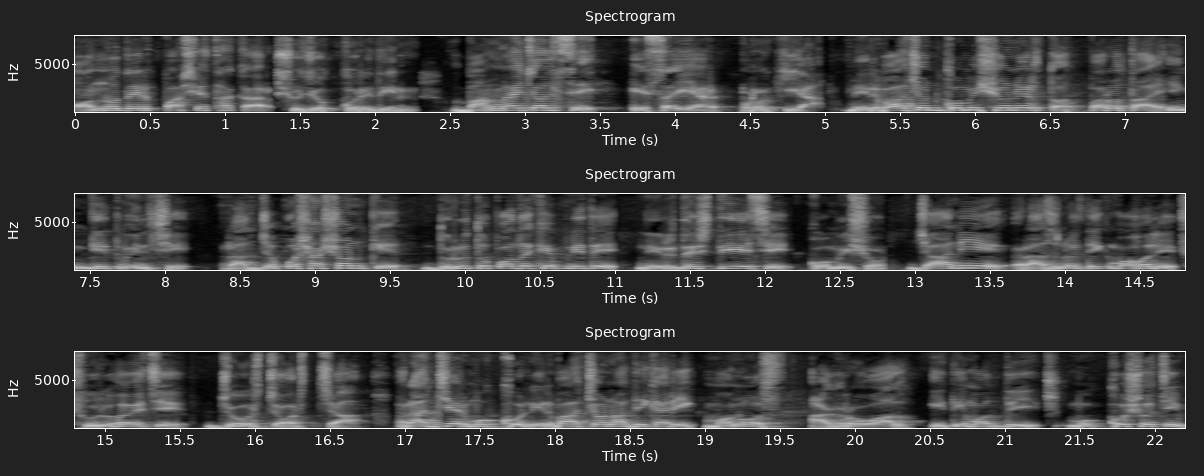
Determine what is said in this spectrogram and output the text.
অন্যদের পাশে থাকার সুযোগ করে দিন। বাংলায় চলছে এসআইআর প্রক্রিয়া। নির্বাচন কমিশনের তৎপরতায় ইঙ্গিত মিলছে। রাজ্য প্রশাসনকে দ্রুত পদক্ষেপ নিতে নির্দেশ দিয়েছে কমিশন। যা নিয়ে রাজনৈতিক মহলে শুরু হয়েছে জোর চর্চা। রাজ্যের মুখ্য নির্বাচন আধিকারিক মনোজ আগ্রওয়াল ইতিমধ্যেই মুখ্য সচিব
